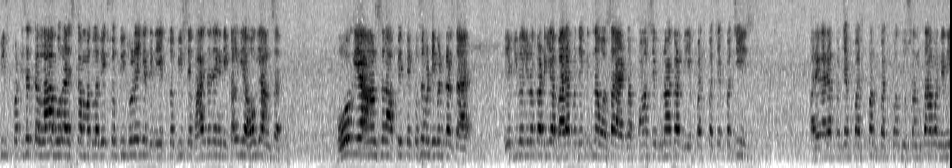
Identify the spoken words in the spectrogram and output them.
बीस प्रतिशत का लाभ हो रहा है। इसका मतलब एक सौ बीस जोड़ेंगे तो एक सौ बीस से भाग दे देंगे। निकल गया, हो गया आंसर हो गया आंसर आपके कैलकुलेशन में डिपेंड करता है। एक ज़ीरो ज़ीरो कट गया, बारह पचे कितना हुआ? साठ पाँच से गुना कर दिए, पच, पचे पच्चीस। और ग्यारह पचे पचपन पचपन दो संतावन यानी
